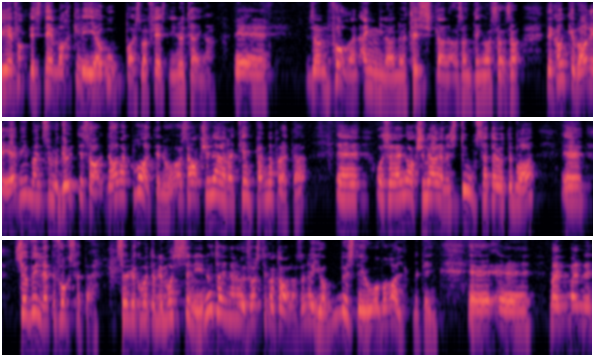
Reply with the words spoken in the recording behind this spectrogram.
Vi er faktisk det markedet i Europa som har flest nynoteringer. Det er sånn foran England og Tyskland og sånne ting også. Så det kan ikke vare evig, men som Gaute sa, det har vært bra til nå. Altså Aksjonærene har tjent penger på dette. Eh, og så lenge aksjonærene stort sett har gjort det bra, eh, så vil dette fortsette. Så det kommer til å bli masse nynoteringer nå i første kvartal. Altså, nå jobbes det jo overalt med ting. Eh, eh men, men,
